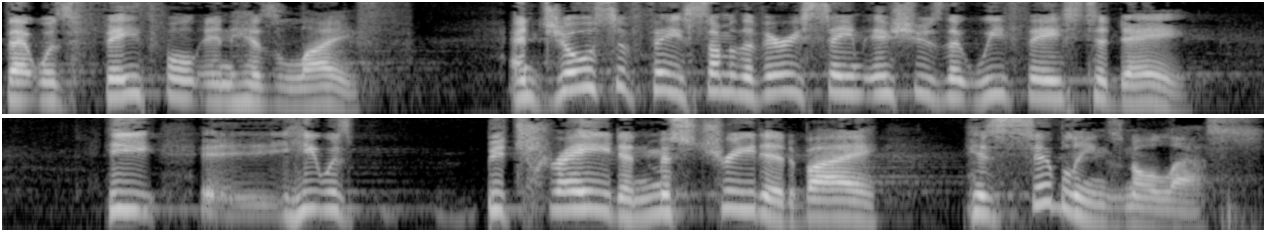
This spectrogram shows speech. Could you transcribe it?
that was faithful in his life. And Joseph faced some of the very same issues that we face today. He, he was betrayed and mistreated by his siblings, no less.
